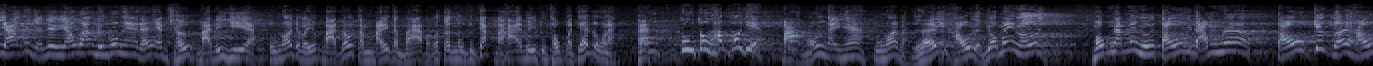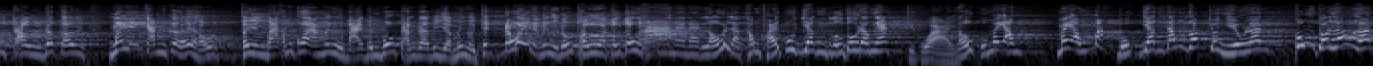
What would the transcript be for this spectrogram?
Dạ cái gì dạ quan đừng có nghe để em xử. Bà đi về à? Tôi nói cho bà biết bà nói tầm bậy tầm bạ bà có tin không? Tôi chấp bà hai bi tôi thục bà chết luôn nè. Ha tôi tôi không có gì bà nói ngay ha. Tôi nói bà lễ hội là do mấy người. Một năm mấy người tự động đó tổ chức lễ hội. Trời đất ơi mấy trăm cái lễ hội. Tiền bạc không có ăn mấy người bài bên bố trận ra. Bây giờ mấy người chết đói rồi mấy người đổ thừa tụi tôi hả? Này này lỗi là không phải của dân tụi tôi đâu nha. Chứ của ai? Lỗi của mấy ông. Mấy ông bắt buộc dân đóng góp cho nhiều lên cúng cho lớn lên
